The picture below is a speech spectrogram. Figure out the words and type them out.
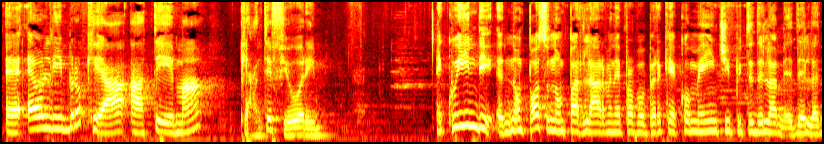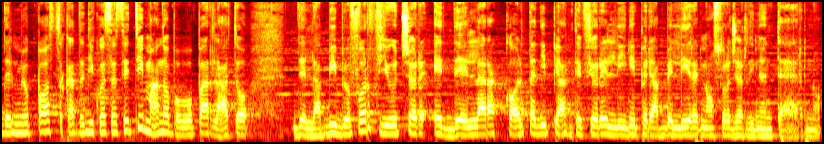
Eh, è un libro che ha a tema piante e fiori e quindi eh, non posso non parlarvene proprio perché come incipit della, del, del, mio podcast di questa settimana ho proprio parlato della Biblio for Future e della raccolta di piante e fiorellini per abbellire il nostro giardino interno.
